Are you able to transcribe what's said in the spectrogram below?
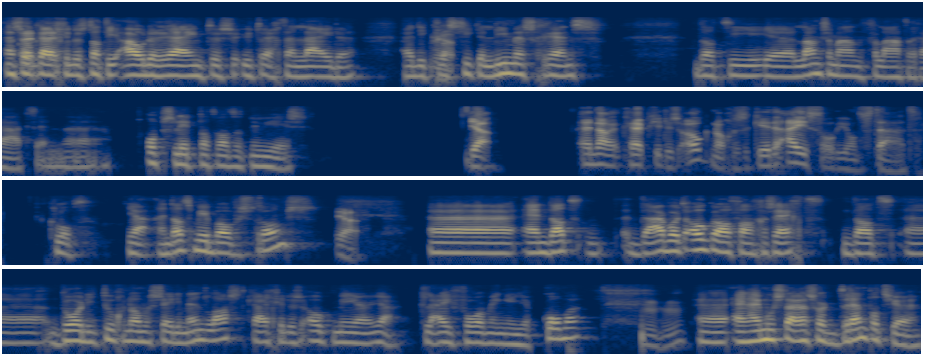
En zo En- krijg je dus dat die oude Rijn tussen Utrecht en Leiden, hè, die Ja. klassieke Limesgrens, dat die uh, langzaamaan verlaten raakt en uh, opslipt tot wat het nu is. En dan heb je dus ook nog eens een keer de IJssel die ontstaat. Klopt. Ja, en dat is meer bovenstrooms. Ja. Uh, en dat, daar wordt ook wel van gezegd dat uh, door die toegenomen sedimentlast krijg je dus ook meer ja, kleivorming in je kommen. Mhm. Uh, en hij moest daar een soort drempeltje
